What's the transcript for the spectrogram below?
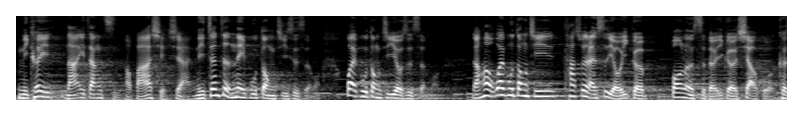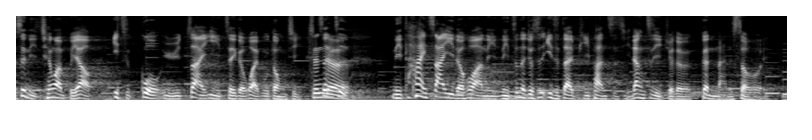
你可以拿一张纸哈，把它写下来，你真正的内部动机是什么，外部动机又是什么？然后外部动机，它虽然是有一个 bonus 的一个效果，可是你千万不要一直过于在意这个外部动机，甚至你太在意的话，你你真的就是一直在批判自己，让自己觉得更难受而已。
